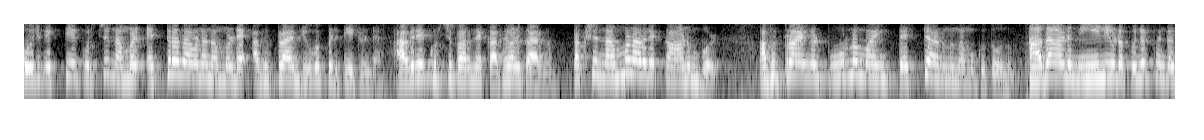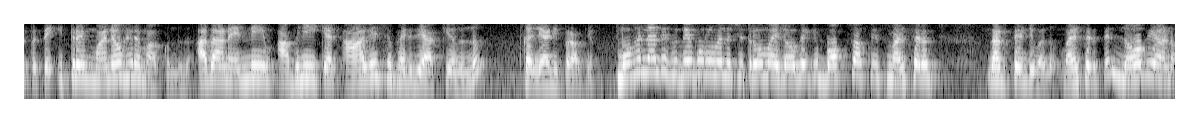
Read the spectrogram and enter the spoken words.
ഒരു വ്യക്തിയെക്കുറിച്ച് നമ്മൾ എത്ര തവണ നമ്മളുടെ അഭിപ്രായം രൂപപ്പെടുത്തിയിട്ടുണ്ട്. അവരെക്കുറിച്ച് പറഞ്ഞ കഥകൾ കാരണം. പക്ഷെ നമ്മൾ അവരെ കാണുമ്പോൾ അഭിപ്രായങ്ങൾ പൂർണമായും തെറ്റാണെന്ന് നമുക്ക് തോന്നും. അതാണ് നീലിയുടെ പുനർസങ്കല്പത്തെ ഇത്രയും മനോഹരമാക്കുന്നത്. അതാണ് എന്നെയും അഭിനയിക്കാൻ ആവേശഭരിതയാക്കിയതെന്നും കല്യാണി പറഞ്ഞു. മോഹൻലാലിന്റെ ഹൃദയപൂർവം എന്ന ചിത്രവുമായി ലോകയ്ക്ക് ബോക്സ് ഓഫീസ് മത്സരം നടത്തേണ്ടി വന്നു. മത്സരത്തിൽ ലോകയാണ്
